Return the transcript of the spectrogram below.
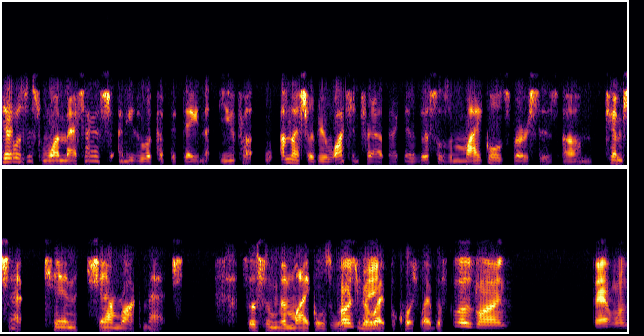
There was this one match. I, I need to look up the date. You, pro- I'm not sure if you're watching Trav back then. This was a Michaels versus um, Kim Sha- Ken Shamrock match. So this was when Michaels was, you know, me. right, of course, right before. Clothesline. That one.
